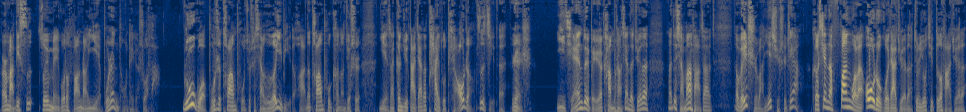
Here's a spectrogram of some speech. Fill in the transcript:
而马蒂斯作为美国的防长也不认同这个说法。如果不是特朗普就是想讹一笔的话，那特朗普可能就是也在根据大家的态度调整自己的认识。以前对北约看不上，现在觉得那就想办法再再维持吧。也许是这样，可现在翻过来，欧洲国家觉得，就是尤其德法觉得，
